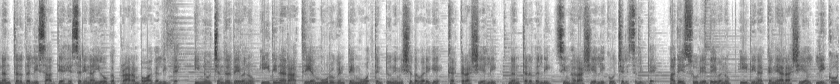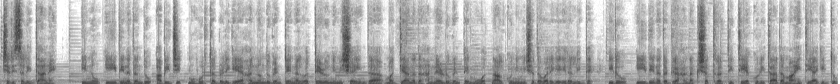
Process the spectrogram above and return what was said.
ನಂತರದಲ್ಲಿ ಸಾಧ್ಯ ಹೆಸರಿನ ಯೋಗ ಪ್ರಾರಂಭವಾಗಲಿದೆ ಇನ್ನು ಚಂದ್ರದೇವನು ಈ ದಿನ ರಾತ್ರಿಯ ಮೂರು ಗಂಟೆ ಮೂವತ್ತೆಂಟು ನಿಮಿಷದವರೆಗೆ ಕರ್ಕರಾಶಿಯಲ್ಲಿ, ನಂತರದಲ್ಲಿ ಸಿಂಹರಾಶಿಯಲ್ಲಿ ಗೋಚರಿಸಲಿದ್ದೆ. ಅದೇ ಸೂರ್ಯದೇವನು ಈ ದಿನ ಕನ್ಯಾ ರಾಶಿಯಲ್ಲಿ ಗೋಚರಿಸಲಿದ್ದಾನೆ. ಇನ್ನು ಈ ದಿನದಂದು ಅಭಿಜಿತ್ ಮುಹೂರ್ತ ಬೆಳಿಗ್ಗೆಯ ಹನ್ನೊಂದು ಗಂಟೆ ನಲವತ್ತೇಳು ಇಂದ ಮಧ್ಯಾಹ್ನದ ಹನ್ನೆರಡು ಗಂಟೆ ಮೂವತ್ನಾಲ್ಕು ನಿಮಿಷದವರೆಗೆ ಇರಲಿದೆ ಇದು ಈ ದಿನದ ಗ್ರಹ ನಕ್ಷತ್ರ ತಿಥಿಯ ಕುರಿತಾದ ಮಾಹಿತಿಯಾಗಿದ್ದು,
